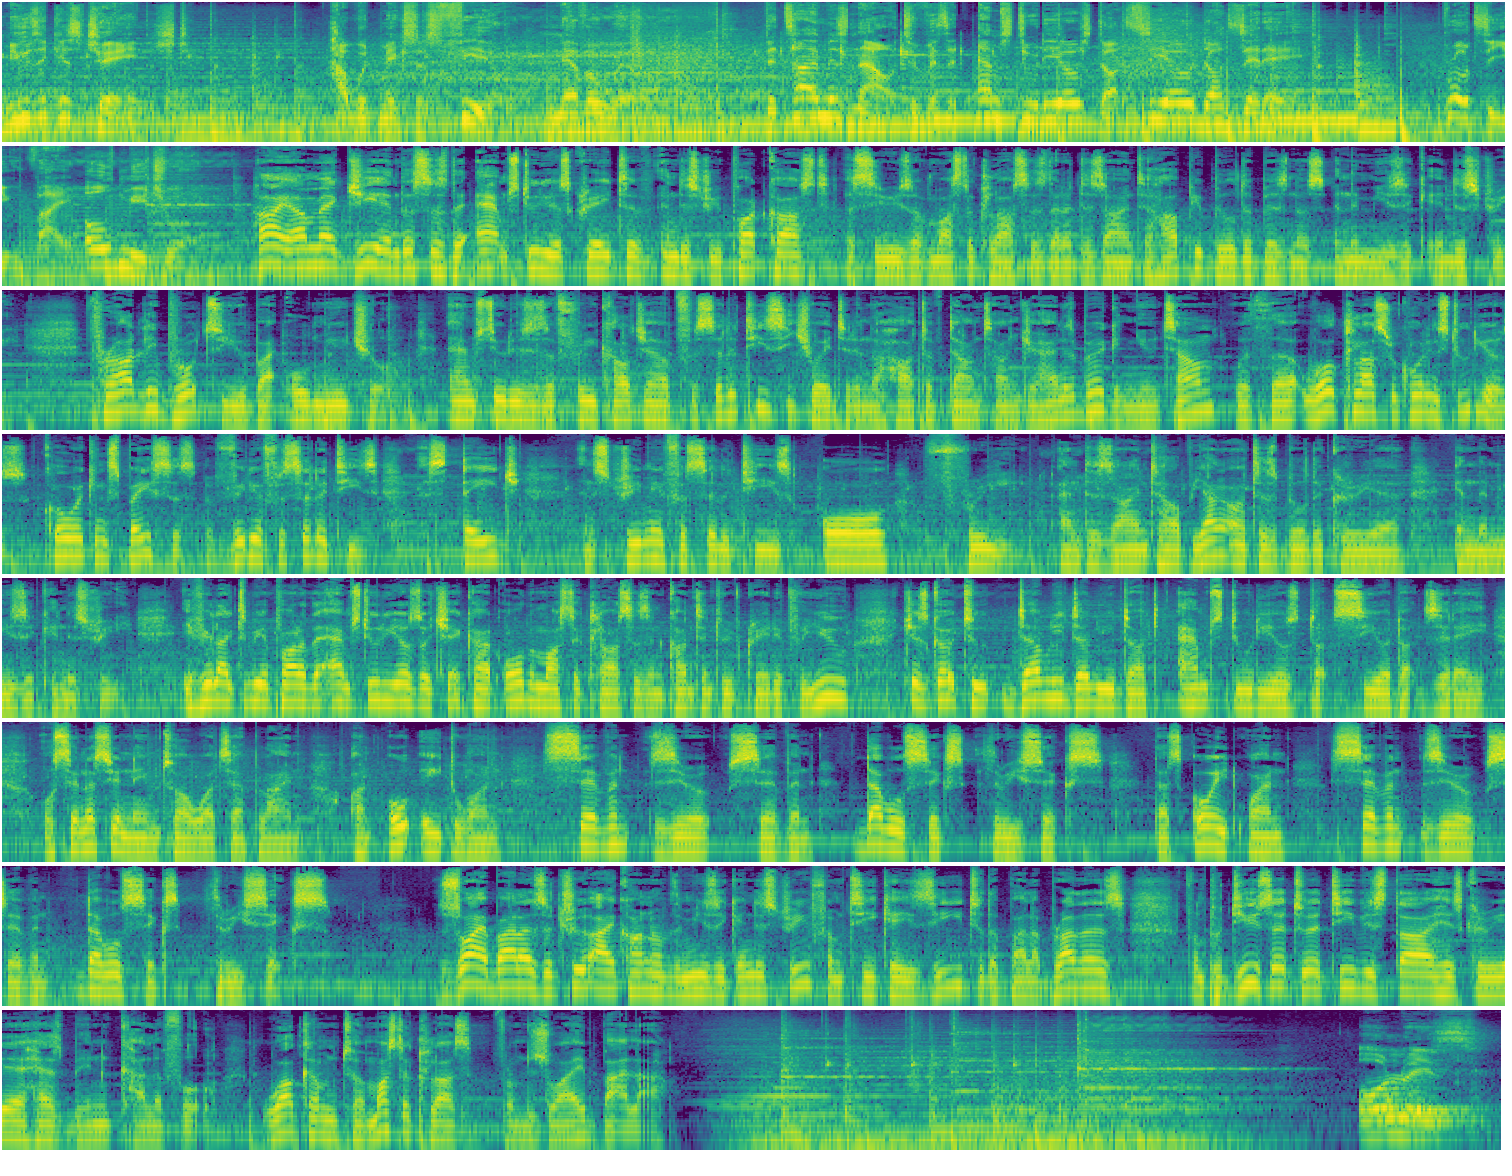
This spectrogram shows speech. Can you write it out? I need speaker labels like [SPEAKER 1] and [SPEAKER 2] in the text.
[SPEAKER 1] Music has changed. How it makes us feel never will. The time is now to visit ampstudios.co.za. Brought to you by Old Mutual.
[SPEAKER 2] Hi, I'm Mac G, and this is the AMP Studios Creative Industry Podcast, a series of masterclasses that are designed to help you build a business in the music industry. Proudly brought to you by Old Mutual. AMP Studios is a free culture hub facility situated in the heart of downtown Johannesburg in Newtown with uh, world class recording studios, co working spaces, video facilities, a stage, and streaming facilities all free and designed to help young artists build a career in the music industry. If you'd like to be a part of the AMP Studios or check out all the masterclasses and content we've created for you, just go to www.ampstudios.co.za or send us your name to our WhatsApp line on 081 707 6636. That's 081 707 6636. Zwai Bala is a true icon of the music industry, from TKZ to the Bala Brothers. From producer to a TV star, his career has been colorful. Welcome to a masterclass from Zwai Bala.
[SPEAKER 3] Always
